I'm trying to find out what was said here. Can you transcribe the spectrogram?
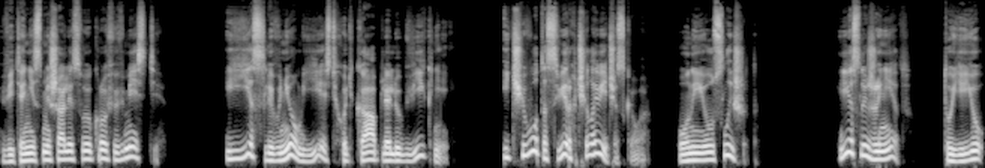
Ведь они смешали свою кровь вместе. И если в нем есть хоть капля любви к ней и чего-то сверхчеловеческого, он ее услышит. Если же нет, то ее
